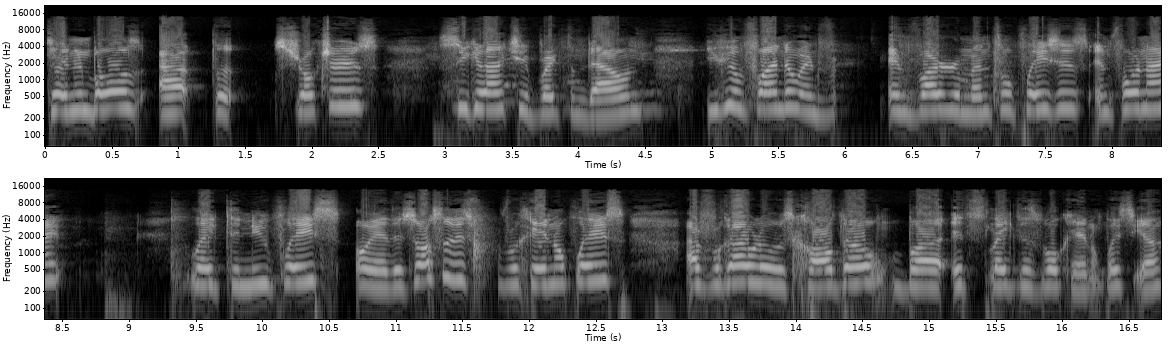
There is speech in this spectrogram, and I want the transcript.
cannonballs at the structures, so you can actually break them down. You can find them in environmental places in Fortnite, like the new place. Oh yeah, there's also this volcano place. I forgot what it was called though, but it's like this volcano place, yeah.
